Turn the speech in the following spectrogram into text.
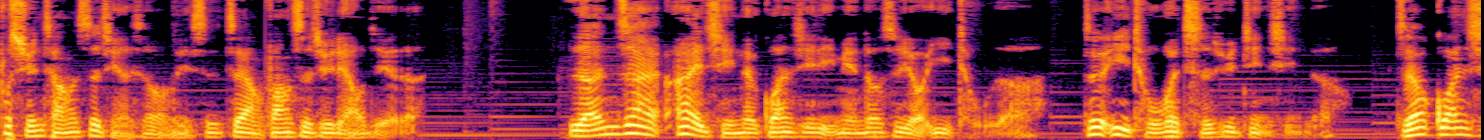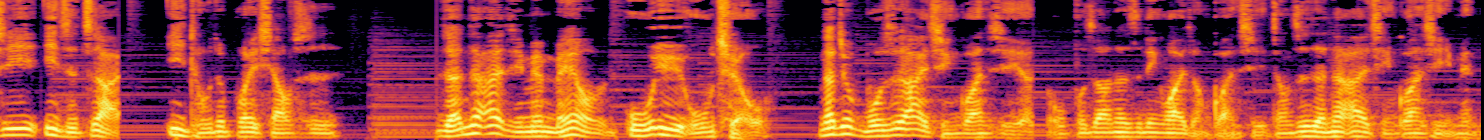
不寻常的事情的时候，也是这样方式去了解的。人在爱情的关系里面都是有意图的，这个意图会持续进行的。只要关系一直在，意图就不会消失。人在爱情里面没有无欲无求，那就不是爱情关系了。我不知道那是另外一种关系。总之，人在爱情关系里面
